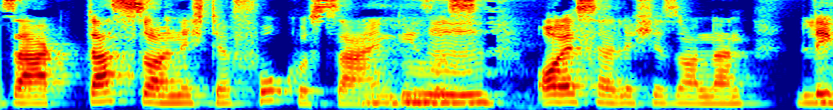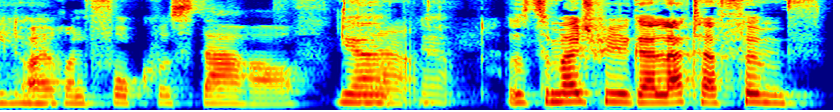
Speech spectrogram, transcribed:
sagt, das soll nicht der Fokus sein, mhm. dieses Äußerliche, sondern legt mhm. euren Fokus darauf. Ja. ja. Also zum Beispiel Galater 5 Ne,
